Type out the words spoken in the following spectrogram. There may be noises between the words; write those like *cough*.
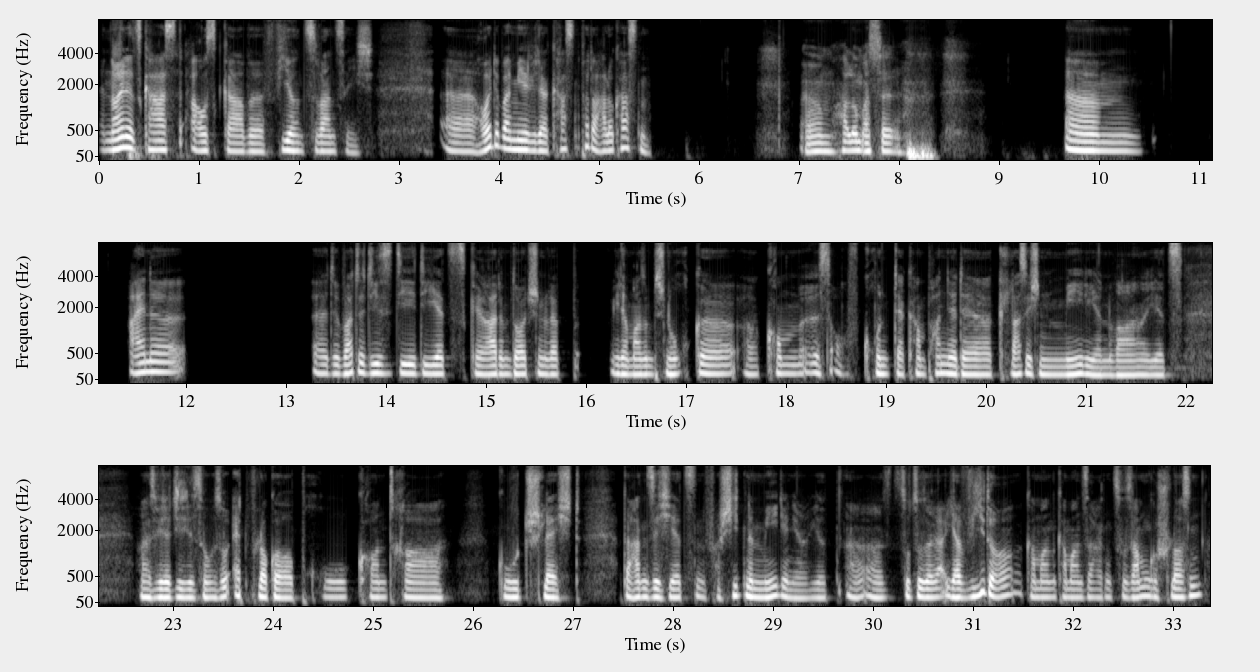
Neunetzcast Ausgabe 24. Äh, heute bei mir wieder Carsten Potter. Hallo Carsten. Ähm, hallo Marcel. Ähm, eine äh, Debatte, die, die, die jetzt gerade im deutschen Web wieder mal so ein bisschen hochgekommen ist aufgrund der Kampagne der klassischen Medien, war jetzt, war es wieder die so, so Adblocker pro, contra, gut, schlecht. Da hatten sich jetzt verschiedene Medien ja wieder, äh, sozusagen ja wieder, kann man, kann man sagen, zusammengeschlossen,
